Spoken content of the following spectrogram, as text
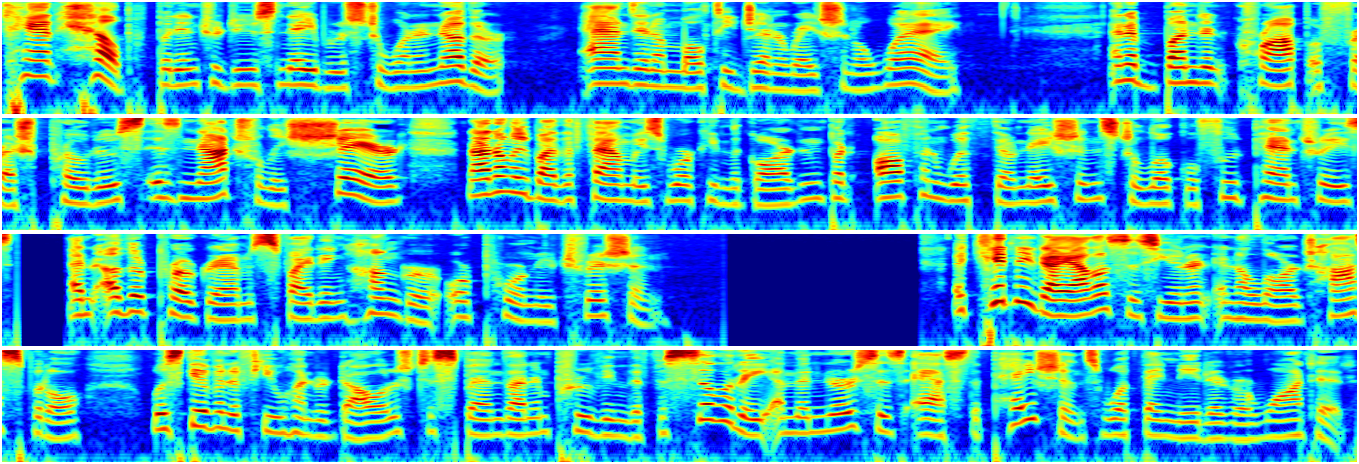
can't help but introduce neighbors to one another, and in a multi generational way. An abundant crop of fresh produce is naturally shared not only by the families working the garden, but often with donations to local food pantries and other programs fighting hunger or poor nutrition. A kidney dialysis unit in a large hospital was given a few hundred dollars to spend on improving the facility, and the nurses asked the patients what they needed or wanted.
